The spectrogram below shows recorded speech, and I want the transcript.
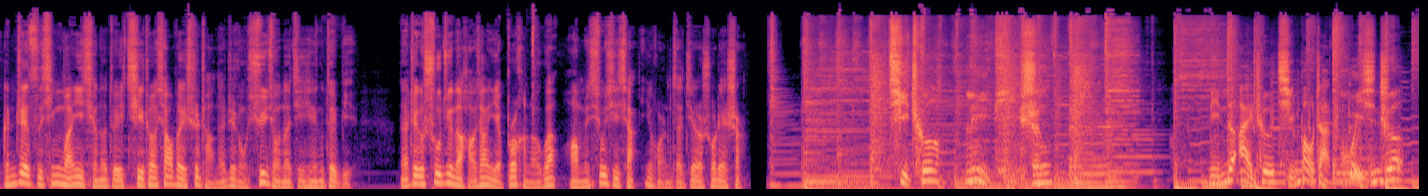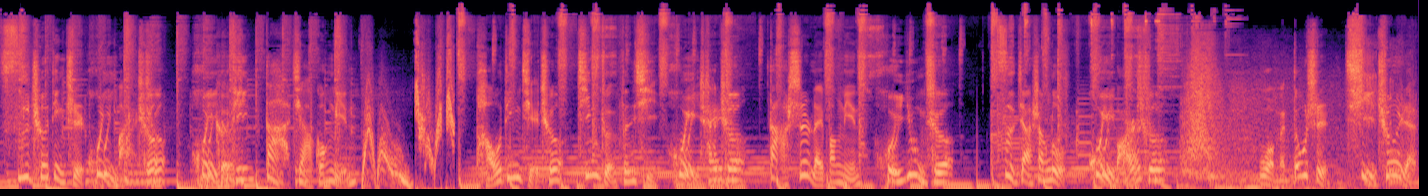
跟这次新冠疫情呢，对于汽车消费市场的这种需求呢，进行一个对比。那这个数据呢，好像也不是很乐观。好，我们休息一下，一会儿呢再接着说这事儿。汽车立体声。您的爱车情报站，会新车，私车定制，会买车，会客厅大驾光临，庖丁解车，精准分析，会拆车大师来帮您，会用车，自驾上路，会玩车，我们都是汽车人。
